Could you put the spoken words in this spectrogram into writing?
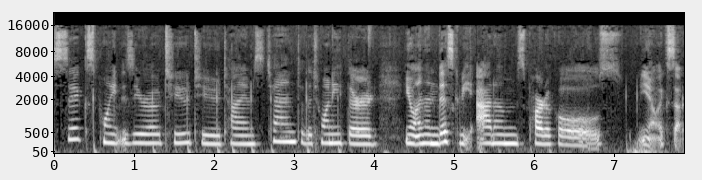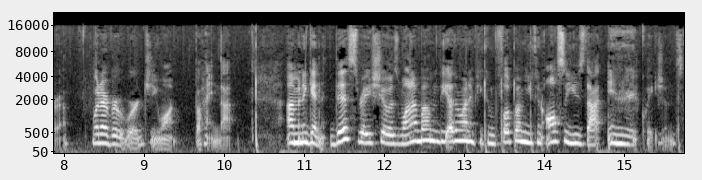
6.022 times 10 to the 23rd, you know, and then this could be atoms, particles, you know, etc. Whatever words you want behind that. Um, and again, this ratio is one of them. The other one, if you can flip them, you can also use that in your equations.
